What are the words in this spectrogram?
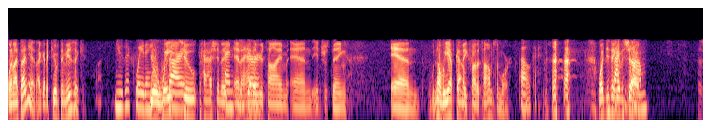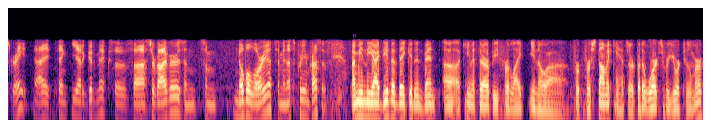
We're not done yet. I got to cue up the music. music waiting. You're way Sorry. too passionate And and, ahead of your time and interesting. And no, we have to make fun of Tom some more. Oh, okay. what do you think Back of the show? Tom. It was great. I think you had a good mix of uh, survivors and some Nobel laureates. I mean, that's pretty impressive. I mean, the idea that they could invent uh, a chemotherapy for like you know uh, for for stomach cancer, but it works for your tumor.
